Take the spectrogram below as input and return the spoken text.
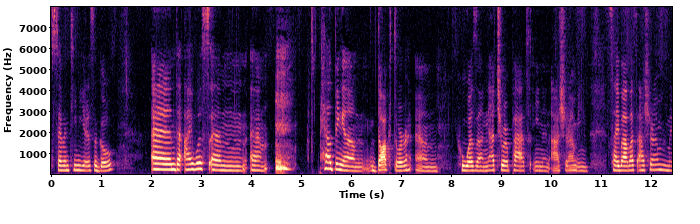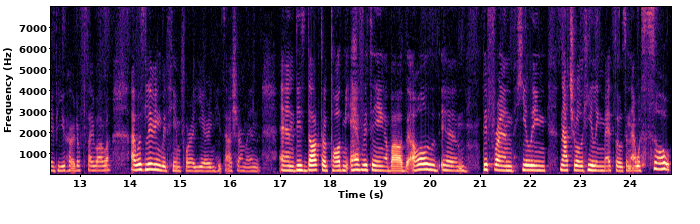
17 years ago. And I was um, um, helping a doctor um, who was a naturopath in an ashram in Sai Baba's ashram. Maybe you heard of Sai Baba. I was living with him for a year in his ashram, and and this doctor taught me everything about all um, different healing, natural healing methods, and I was so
